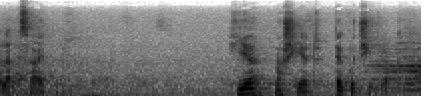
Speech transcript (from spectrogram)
aller Zeiten. Hier marschiert der Gucci-Block.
